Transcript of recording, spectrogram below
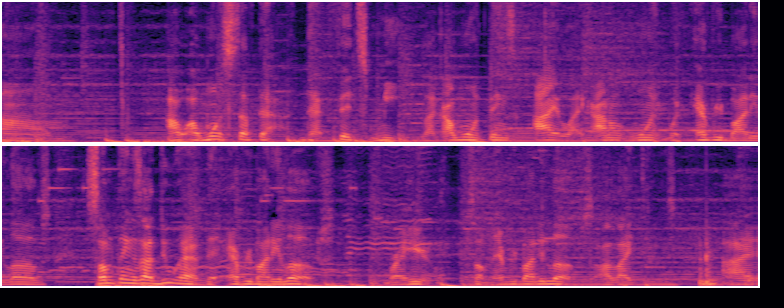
um, I, I, want stuff that that fits me. Like I want things I like. I don't want what everybody loves. Some things I do have that everybody loves. Right here, something everybody loves. I like these. I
